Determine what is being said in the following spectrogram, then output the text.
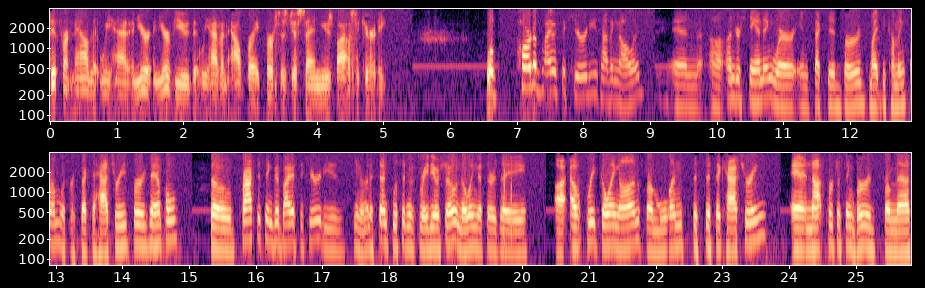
different now that we have, in your in your view, that we have an outbreak versus just saying use biosecurity? Well, part of biosecurity is having knowledge and uh, understanding where infected birds might be coming from with respect to hatcheries, for example. So practicing good biosecurity is, you know, in a sense, listening to this radio show, knowing that there's a uh, outbreak going on from one specific hatchery and not purchasing birds from that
